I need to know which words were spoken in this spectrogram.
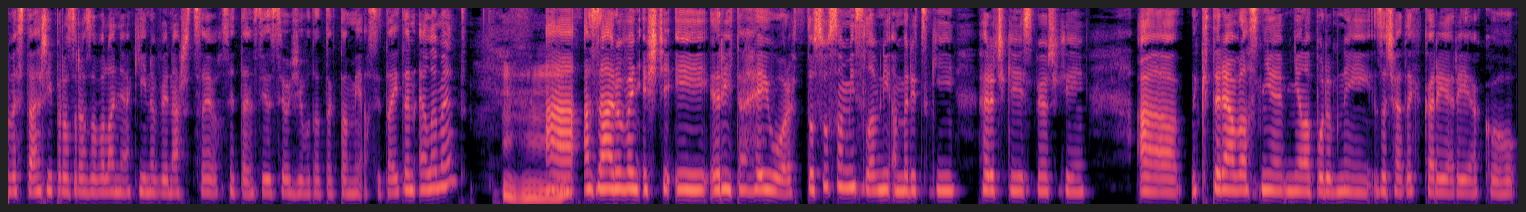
ve stáří prozrazovala nějaký novinářce vlastně ten styl svého života, tak tam je asi tady ten element. Mm-hmm. A, a zároveň ještě i Rita Hayworth. To jsou samý slavný americký herečky, zpěvačky, a která vlastně měla podobný začátek kariéry jako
